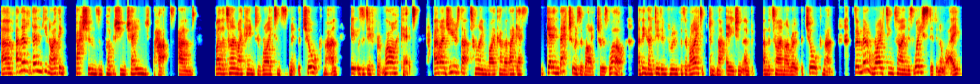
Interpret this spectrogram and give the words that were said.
Um, and then, then you know, I think fashions and publishing changed perhaps, and by the time I came to write and submit the Chalk Man, it was a different market, and I'd used that time by kind of, I guess, getting better as a writer as well. I think I did improve as a writer between that agent and, and the time I wrote the Chalk Man. So no writing time is wasted in a way.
